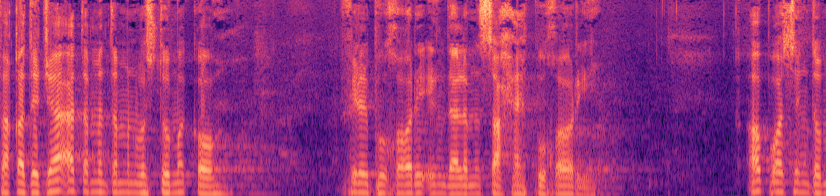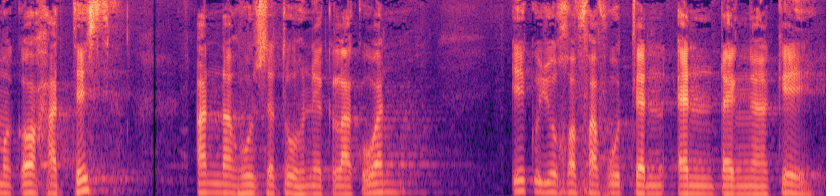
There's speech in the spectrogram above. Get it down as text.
Faqad jaa teman-teman wastu Mekah fil Bukhari ing dalam sahih Bukhari. Apa sing tumeka? Hadis annahu setuhne kelakuan iku yukhaffafu den entengake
